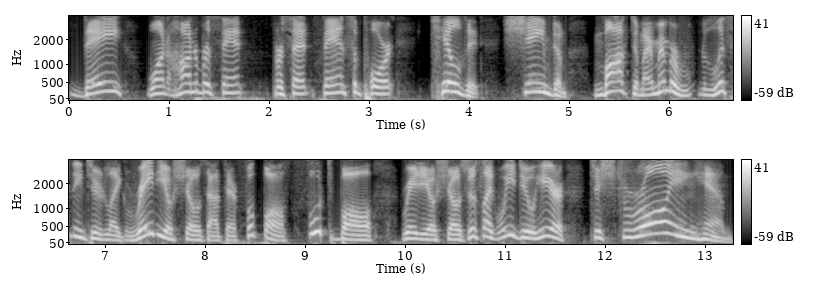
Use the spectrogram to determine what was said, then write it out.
They one hundred percent percent fan support. Killed it. Shamed them. Mocked them. I remember listening to like radio shows out there, football, football radio shows, just like we do here, destroying him.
